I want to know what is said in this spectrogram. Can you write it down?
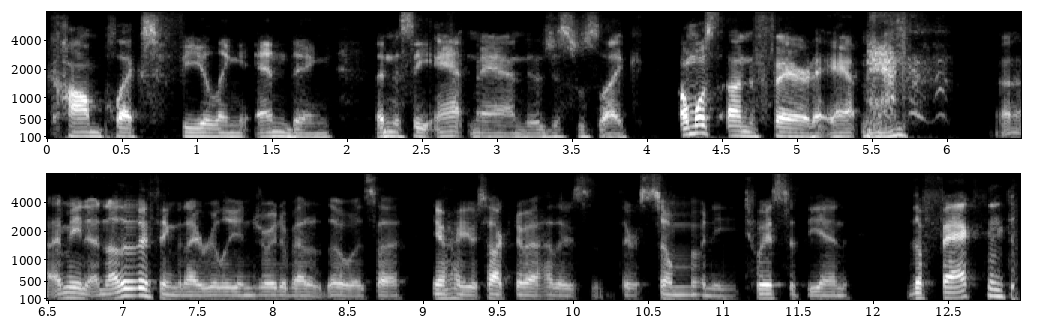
complex feeling ending. Then to see Ant Man, it just was like almost unfair to Ant Man. uh, I mean, another thing that I really enjoyed about it though was, uh, you know, how you're talking about how there's there's so many twists at the end. The fact that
